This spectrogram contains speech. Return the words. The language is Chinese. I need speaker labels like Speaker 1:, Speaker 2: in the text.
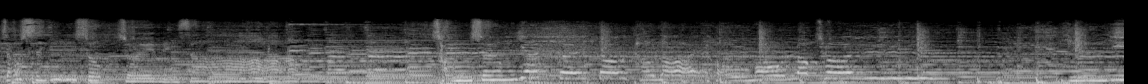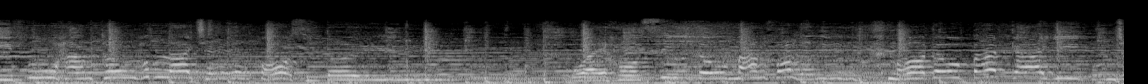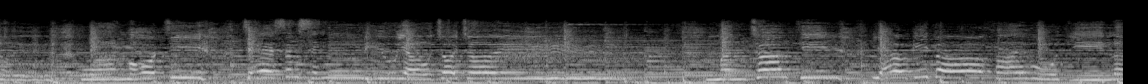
Speaker 1: 酒醒宿醉未散。寻常一对？到頭來毫無樂趣。然而呼喊痛哭拉扯可是對？為何燒到猛火裏，我都不介意伴隨？話我知這生醒了又再醉。問蒼天有几多快活儿女？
